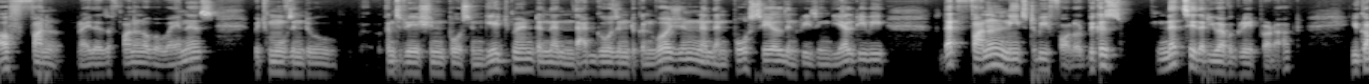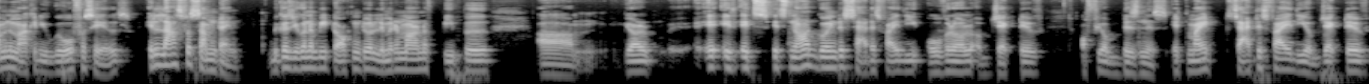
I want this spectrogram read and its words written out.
a funnel right? There's a funnel of awareness which moves into consideration post engagement and then that goes into conversion and then post sales increasing the ltv that funnel needs to be followed because let's say that you have a great product you come in the market you go for sales it'll last for some time because you're going to be talking to a limited amount of people um, you're it, it- it's it's not going to satisfy the overall objective of your business. It might satisfy the objective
